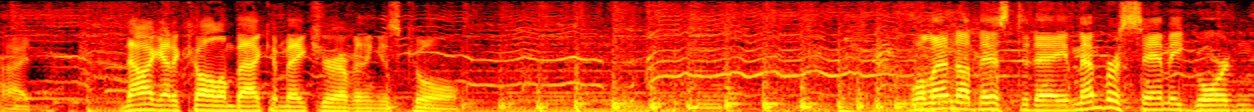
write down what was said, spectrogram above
All right, now I gotta call him back and make sure everything is cool. We'll end on this today. Remember Sammy Gordon,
